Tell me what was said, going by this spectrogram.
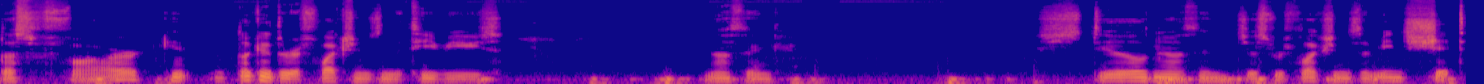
thus far. Can't, looking at the reflections in the TVs. Nothing. Still nothing. Just reflections that mean shit.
